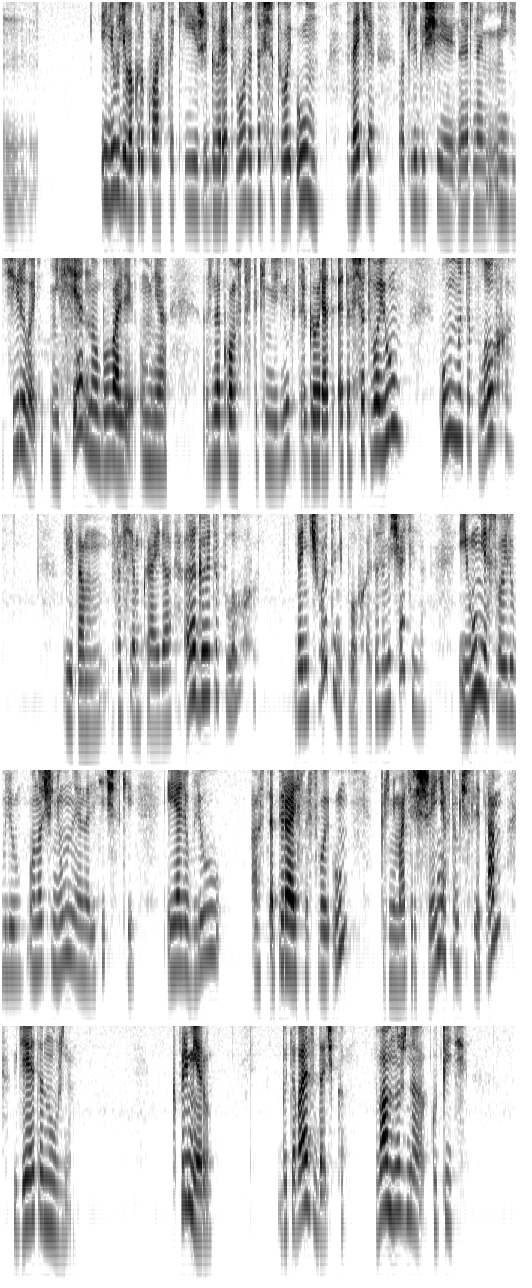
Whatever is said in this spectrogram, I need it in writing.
И люди вокруг вас такие же, и говорят, вот это все твой ум. Знаете, вот любящие, наверное, медитировать, не все, но бывали у меня знакомства с такими людьми, которые говорят, это все твой ум, ум это плохо, или там совсем край, да, эго это плохо. Да ничего это неплохо, это замечательно. И ум я свой люблю, он очень умный, аналитический, и я люблю, опираясь на свой ум, принимать решения, в том числе там, где это нужно. К примеру, бытовая задачка. Вам нужно купить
